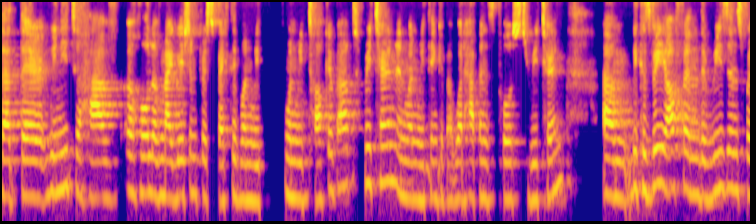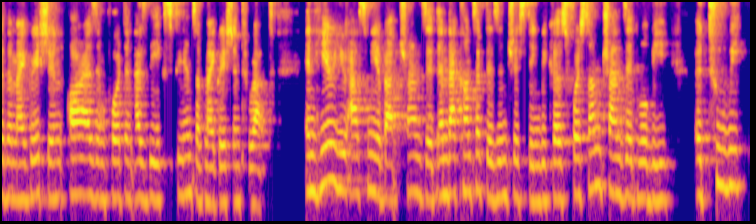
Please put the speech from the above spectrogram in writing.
that there we need to have a whole of migration perspective when we when we talk about return and when we think about what happens post return. Um, because very often the reasons for the migration are as important as the experience of migration throughout. And here you ask me about transit, and that concept is interesting because for some transit will be a two week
